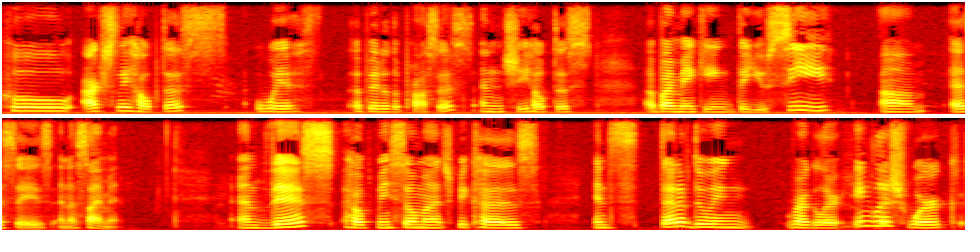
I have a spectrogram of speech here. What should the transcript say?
who actually helped us with a bit of the process. And she helped us uh, by making the UC um, essays an assignment. And this helped me so much because instead of doing regular English work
